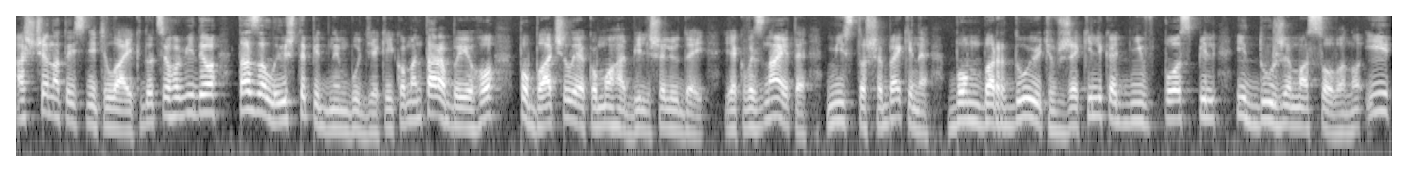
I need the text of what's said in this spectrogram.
А ще натисніть лайк до цього відео та залиште під ним будь-який коментар, аби його побачили якомога більше людей. Як ви знаєте, місто Шебекіне бомбардують вже кілька днів поспіль і дуже масовано. І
